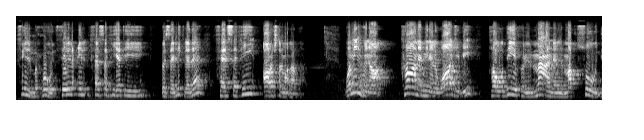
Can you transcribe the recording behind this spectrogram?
fil buhuthil felsefiyeti özellikle de felsefi araştırmalarda. ومن هنا كان من الواجب توضيح المعنى المقصود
